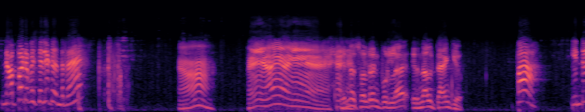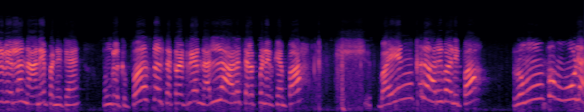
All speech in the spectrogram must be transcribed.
நான் அப்பாட்ட போய் சொல்லிட்டு வந்துடுறேன். என்ன சொல்றேன்னு புரியல. இருந்தாலும் தேங்க்யூ பா இன்டர்வியூ எல்லாம் நானே பண்ணிட்டேன். உங்களுக்கு பர்சனல் செக்ரட்டரியா நல்ல ஆளை செலக்ட் பண்ணிருக்கேன்ப்பா பயங்கர அறிவாளிப்பா. ரொம்ப மூளை.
